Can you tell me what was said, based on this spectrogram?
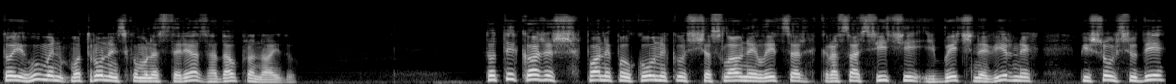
то ігумен Мотронинського монастиря згадав про найду. То ти кажеш, пане полковнику, що славний лицар, краса Січі і бич невірних, пішов сюди,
